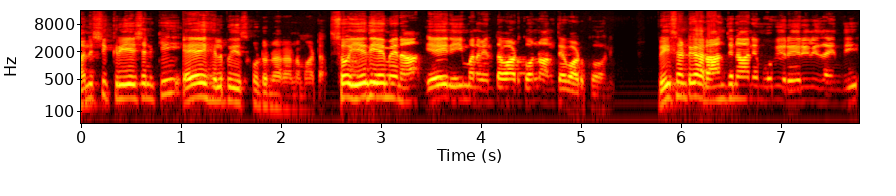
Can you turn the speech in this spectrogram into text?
మనిషి క్రియేషన్కి ఏఐ హెల్ప్ తీసుకుంటున్నారు అన్నమాట సో ఏది ఏమైనా ఏఐని మనం ఎంత వాడుకోనో అంతే వాడుకోవాలి. రీసెంట్గా రాంజనా అనే మూవీ రీ రిలీజ్ అయింది.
